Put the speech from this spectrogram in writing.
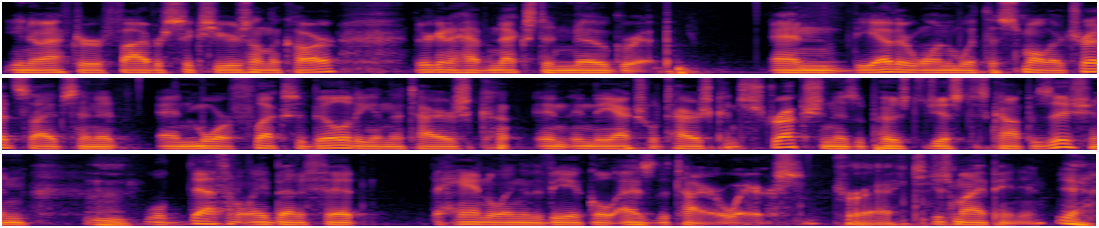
you know, after five or six years on the car, they're going to have next to no grip. And the other one with the smaller tread sipes in it and more flexibility in the tires, in, in the actual tires construction as opposed to just its composition, will definitely benefit the handling of the vehicle as the tire wears. Correct. Just my opinion. Yeah.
